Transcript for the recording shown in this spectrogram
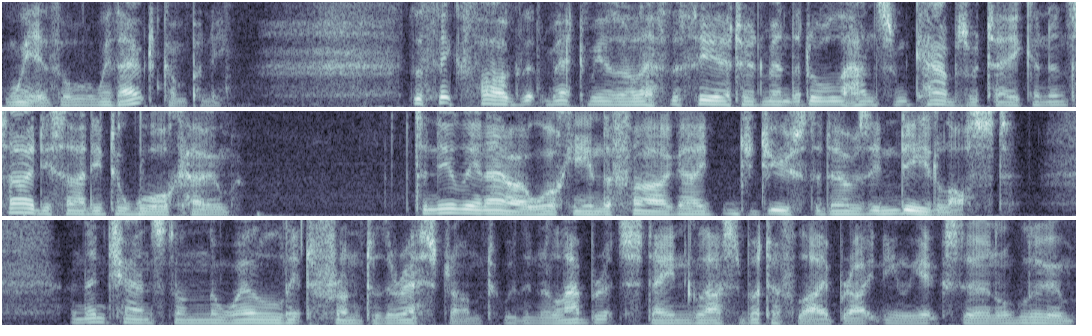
with or without company. The thick fog that met me as I left the theatre had meant that all the hansom cabs were taken, and so I decided to walk home. After nearly an hour walking in the fog, I deduced that I was indeed lost, and then chanced on the well-lit front of the restaurant, with an elaborate stained-glass butterfly brightening the external gloom.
